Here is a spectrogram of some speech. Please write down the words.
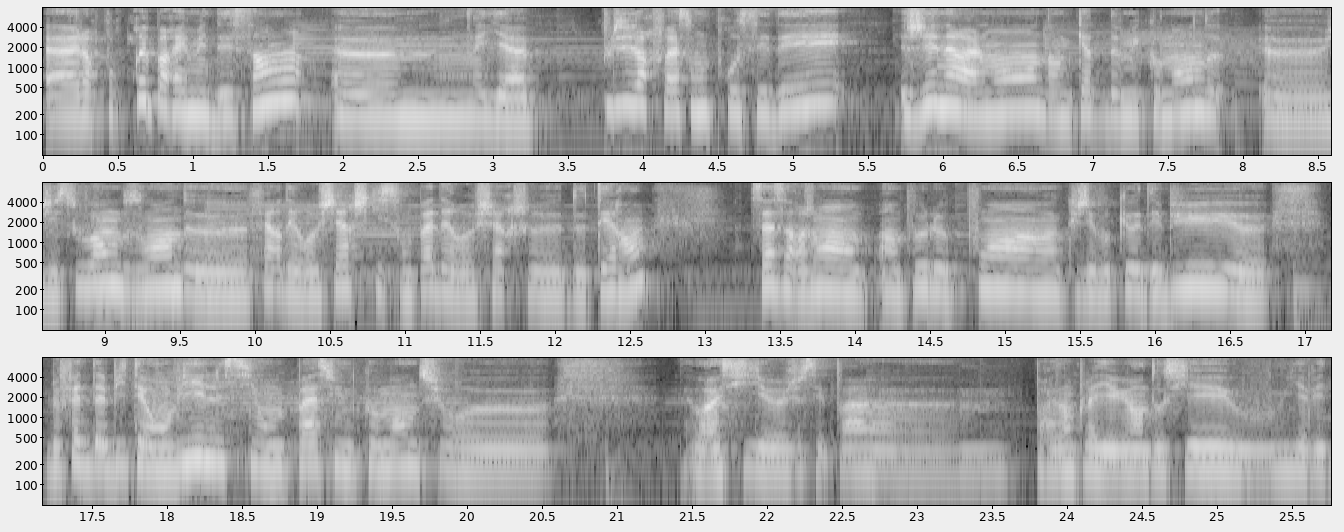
Alors pour préparer mes dessins, euh, il y a plusieurs façons de procéder. Généralement, dans le cadre de mes commandes, euh, j'ai souvent besoin de faire des recherches qui ne sont pas des recherches de terrain. Ça, ça rejoint un, peu le point que j'évoquais au début, euh, le fait d'habiter en ville. Si on passe une commande sur, euh, ouais, si je sais pas, par exemple là, il y a eu un dossier où il y avait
